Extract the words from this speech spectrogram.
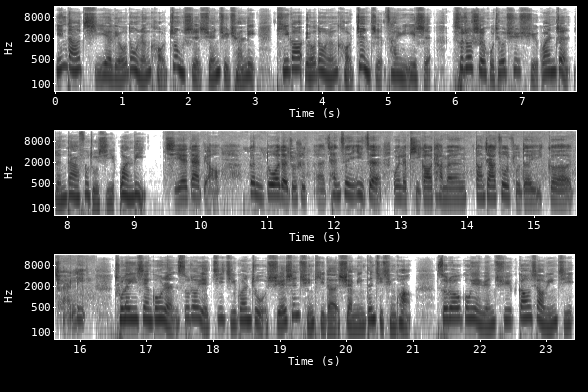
引导企业流动人口重视选举权利，提高流动人口政治参与意识。苏州市虎丘区许关镇人大副主席万历。企业代表更多的就是呃参政议政，为了提高他们当家做主的一个权利。除了一线工人，苏州也积极关注学生群体的选民登记情况。苏州工业园区高校云集，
